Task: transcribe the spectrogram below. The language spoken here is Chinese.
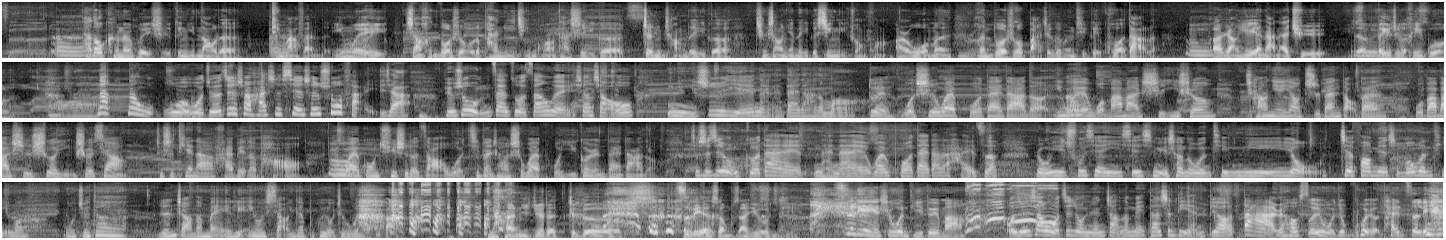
嗯，他都可能会是跟你闹得挺麻烦的，因为像很多时候的叛逆情况，它是一个正常的一个青少年的一个心理状况，而我们很多时候把这个问题给扩大了，嗯啊、让爷爷奶奶去呃背这个黑锅了。哦，那那我我我觉得这事儿还是现身说法一下。比如说我们在座三位，像小欧，你是爷爷奶奶带大的吗？对我是外婆带大的，因为嗯我妈妈是医生，常年要值班倒班；我爸爸是摄影摄像，就是天南海北的跑。因为嗯外公去世的早，我基本上是外婆一个人带大的。就是这种隔代奶奶、外婆带大的孩子，容易出现一些心理上的问题。你有这方面什么问题吗？我觉得人长得美，脸又小，应该不会有这个问题吧？那你觉得这个自恋算不算一个问题？自恋也是问题，对吗？我觉得像我这种人长得美，但是脸比较大，然后所以我就不会有太自恋。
